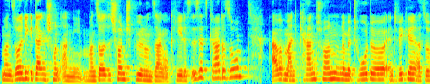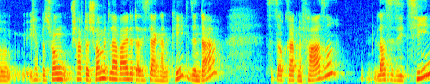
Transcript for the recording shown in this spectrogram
Man soll die Gedanken schon annehmen. Man soll sie schon spüren und sagen, okay, das ist jetzt gerade so. Aber man kann schon eine Methode entwickeln. Also ich habe das schon, schaffe das schon mittlerweile, dass ich sagen kann, okay, die sind da. Das ist jetzt auch gerade eine Phase. Lasse sie ziehen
